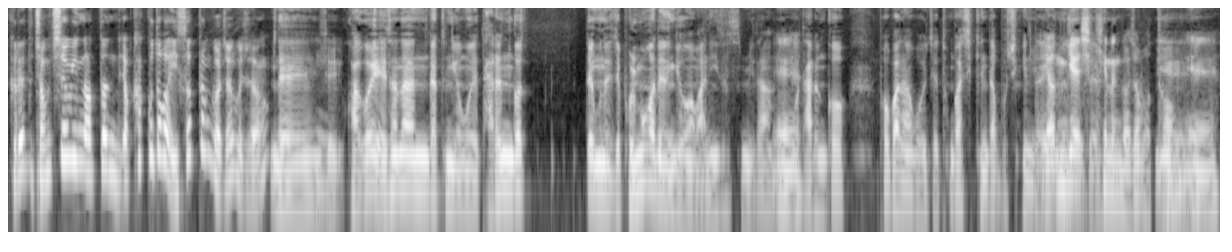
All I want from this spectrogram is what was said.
그래도 정치적인 어떤 역학구도가 있었던 거죠, 그죠? 네, 이제 과거에 예산안 같은 경우에 다른 것 때문에 이제 볼모가 되는 경우가 많이 있었습니다. 예. 뭐 다른 거 법안하고 이제 통과시킨다, 못 시킨다. 연계시키는 거죠, 보통. 예. 예.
